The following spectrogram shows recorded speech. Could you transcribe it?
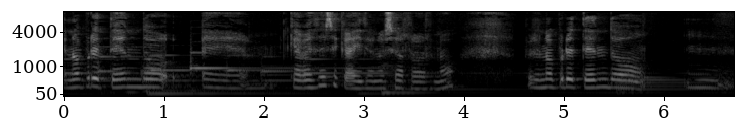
que no pretendo, eh, que a veces he caído en ese error, ¿no? Pero no pretendo mm,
